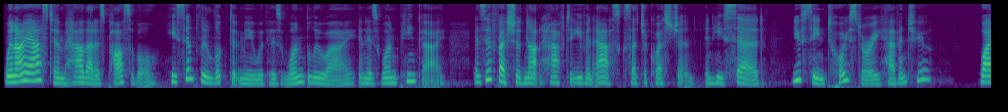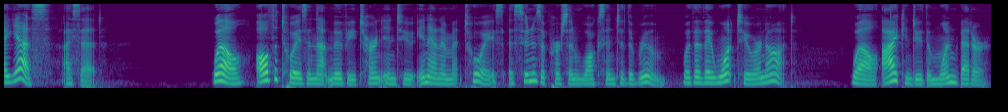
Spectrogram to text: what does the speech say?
When I asked him how that is possible, he simply looked at me with his one blue eye and his one pink eye, as if I should not have to even ask such a question, and he said, You've seen Toy Story, haven't you? Why, yes, I said. Well, all the toys in that movie turn into inanimate toys as soon as a person walks into the room, whether they want to or not. Well, I can do them one better.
